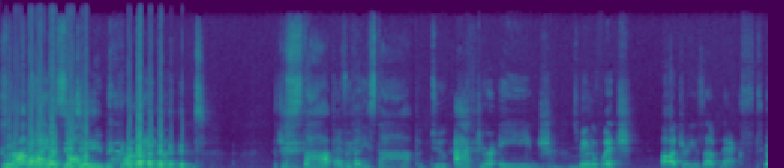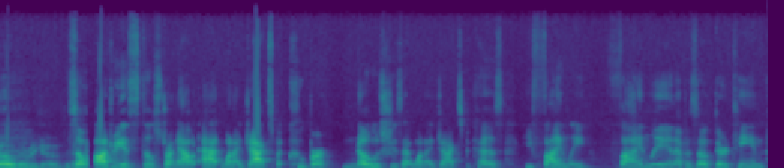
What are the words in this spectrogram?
Go stop to prom like Nadine. crime. Just stop. Everybody stop. Do act your age. Speaking Right. of which, Audrey is up next. oh, there we go. So Audrey is still strung out at One Eye Jacks, but Cooper knows she's at One Eye Jacks because he finally, finally in episode 13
